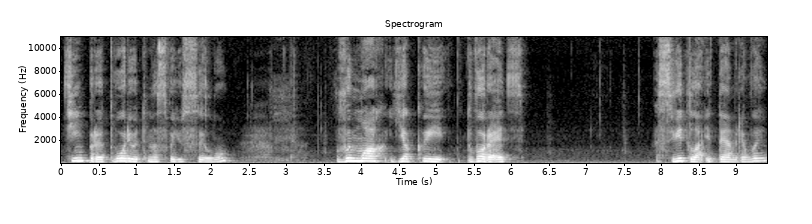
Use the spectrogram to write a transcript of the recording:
тінь перетворюєте на свою силу. Ви маг, який творець світла і темряви,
